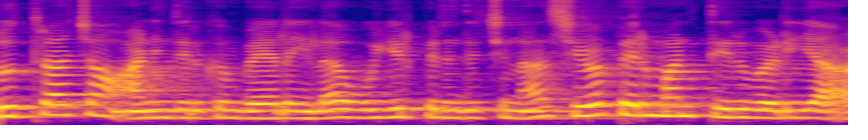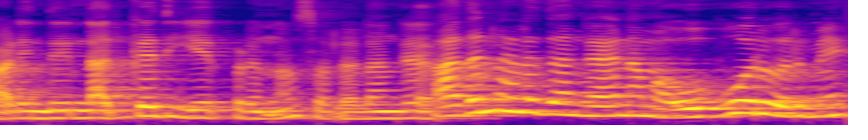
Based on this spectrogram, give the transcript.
ருத்ராட்சம் அணிந்திருக்கும் வேலையில் உயிர் பிரிந்துச்சுன்னா சிவபெருமான் திருவடியை அடைந்து நற்கதி ஏற்படணும் சொல்லலாங்க. அதனால தாங்க நம்ம ஒவ்வொருவருமே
